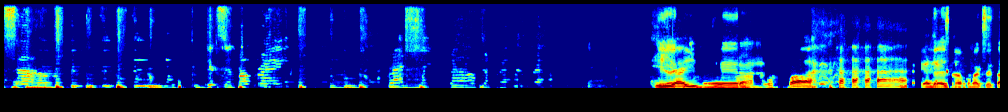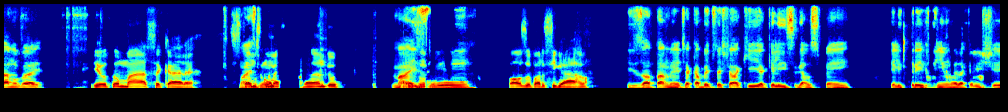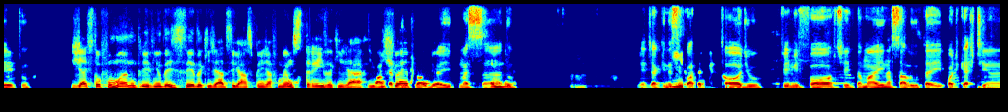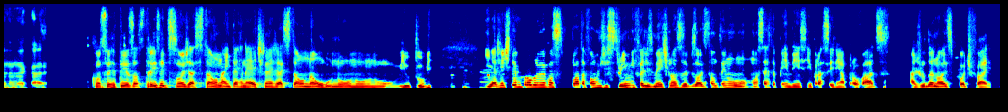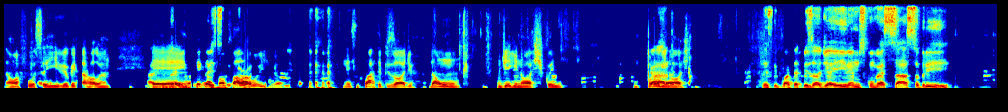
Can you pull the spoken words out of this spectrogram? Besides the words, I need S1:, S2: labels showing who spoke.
S1: sound. It's in my brain. Crashing round and
S2: E aí,
S3: Era.
S2: opa!
S3: E Andrezão, como é que você tá, meu velho?
S2: Eu tô massa, cara.
S3: Mais
S2: Estamos
S3: um.
S2: começando.
S3: Mais um.
S2: Pausa para o cigarro.
S3: Exatamente. Acabei de fechar aqui aquele cigarro Pen, aquele trevinho, né, daquele jeito.
S2: Já estou fumando um trevinho desde cedo aqui já do Cigarros Pen. Já fumei uns três aqui já. E o
S3: Quarto
S2: bicho é.
S3: episódio aí começando. Gente, aqui nesse
S2: E-
S3: quarto episódio, firme e forte, estamos aí nessa luta aí podcastiana, né, cara?
S2: Com certeza. As três edições já estão na internet, né? Já estão não no, no, no YouTube. E a gente teve um problema com as plataformas de streaming. Infelizmente, nossos episódios estão tendo um- uma certa pendência para serem aprovados. Ajuda nós, Spotify. Dá uma força aí, vê o que, que tá rolando. É,
S3: aí
S2: e o que, que nós vamos falar hoje, velho? Nesse quarto episódio, dá um, um diagnóstico aí. Um prognóstico.
S3: Nesse quarto episódio aí, iremos conversar sobre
